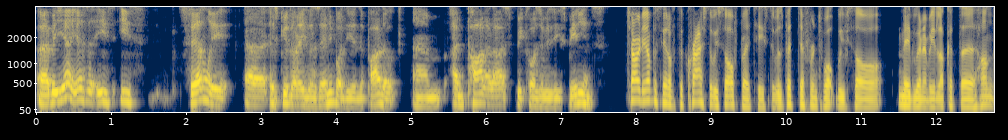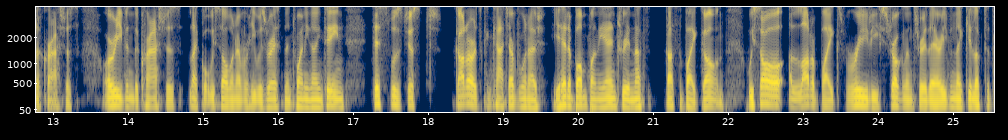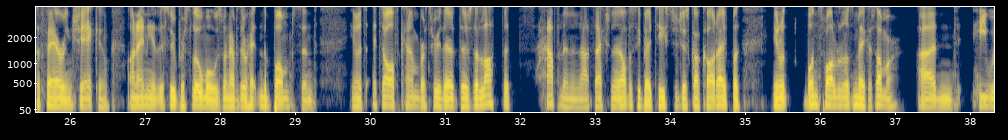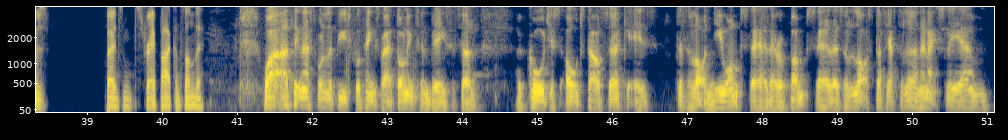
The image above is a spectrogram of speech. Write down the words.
uh, but yeah, he is, he's he's certainly uh, as good a rider as anybody in the paddock, um, and part of that's because of his experience. Charlie, obviously enough, the crash that we saw for Bautista, it was a bit different to what we saw maybe whenever you look at the Honda crashes or even the crashes like what we saw whenever he was racing in 2019, this was just Goddard's can catch everyone out. You hit a bump on the entry and that's that's the bike gone. We saw a lot of bikes really struggling through there, even like you looked at the fairing shaking on any of the super slow mos whenever they were hitting the bumps and you know it's, it's off camber through there. There's a lot that's happening in that section and obviously Bautista just got caught out, but you know one swallow doesn't make a summer and he was bouncing straight back on Sunday. Well, I think that's one of the beautiful things about Donington being such a, a gorgeous old style circuit is there's a lot of nuance there. There are bumps there. There's a lot of stuff you have to learn. And actually, um,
